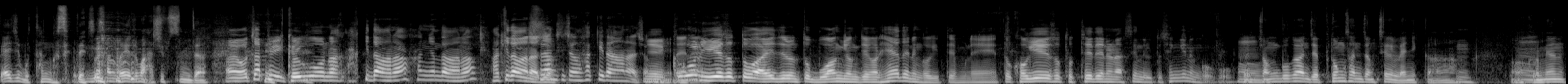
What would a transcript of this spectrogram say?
빼지 못한 것에 대해서 상당히 좀 아쉽습니다. 아니, 어차피 결국은 학- 학기당 하나, 학년당 하나, 학기당 하나죠. 수상 실적은 학기당 하나죠. 예, 네. 그걸 네. 위해서 또 아이들은 또 무한 경쟁을 해야 되는 거기 때문에 또 거기에서 도태되는 학생들도 생기는 거고. 음. 정부가 이제 부동산 정책을 내니까 음. 어, 음. 그러면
